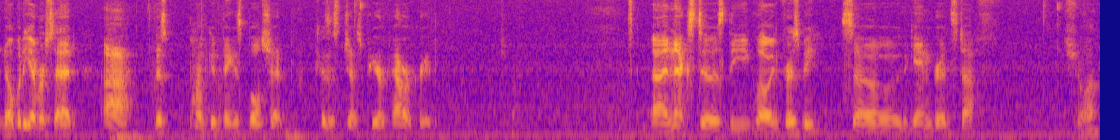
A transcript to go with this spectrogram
Nobody ever said, ah, this pumpkin thing is bullshit because it's just pure power creep. Uh, next is the glowing frisbee, so the game grid stuff, Sure.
